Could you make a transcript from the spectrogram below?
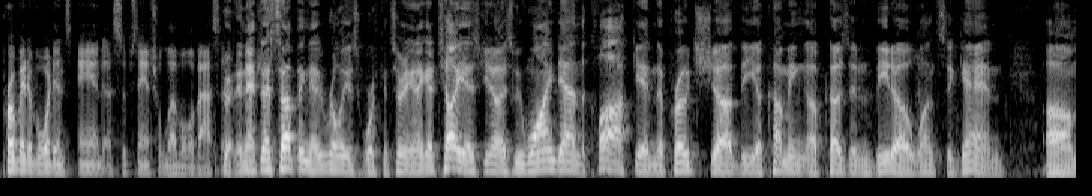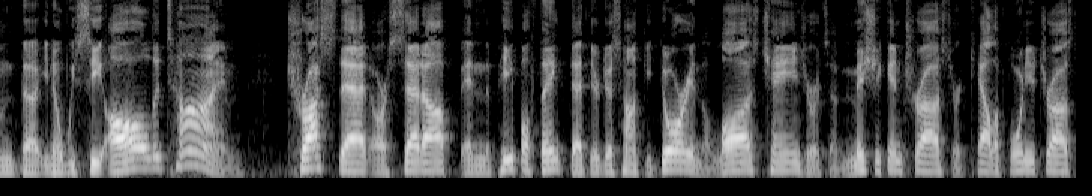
probate avoidance and a substantial level of asset. Good, and that, that's something that really is worth considering. And I got to tell you, as you know, as we wind down the clock and approach uh, the uh, coming of cousin Vito once again, um, the you know we see all the time trusts that are set up, and the people think that they're just hunky dory, and the laws change, or it's a Michigan trust or a California trust.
